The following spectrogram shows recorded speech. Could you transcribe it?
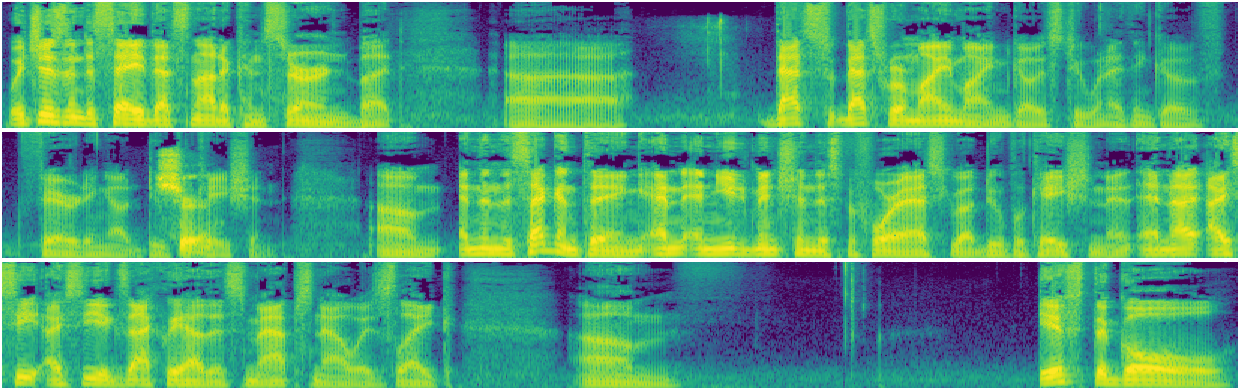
which isn't to say that's not a concern, but uh, that's that's where my mind goes to when I think of ferreting out duplication. Sure. Um, and then the second thing, and, and you'd mentioned this before I asked you about duplication, and, and I, I see I see exactly how this maps now is like, um, if the goal,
